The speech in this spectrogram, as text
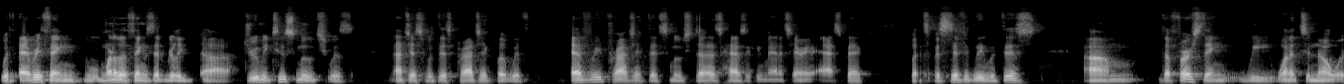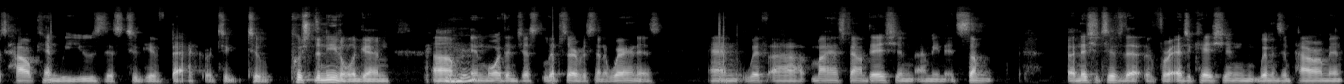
with everything, one of the things that really uh, drew me to Smooch was not just with this project, but with every project that Smooch does has a humanitarian aspect. But specifically with this, um, the first thing we wanted to know was how can we use this to give back or to, to push the needle again um, mm-hmm. in more than just lip service and awareness. And with uh, Maya's Foundation, I mean, it's some initiatives that for education, women's empowerment,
